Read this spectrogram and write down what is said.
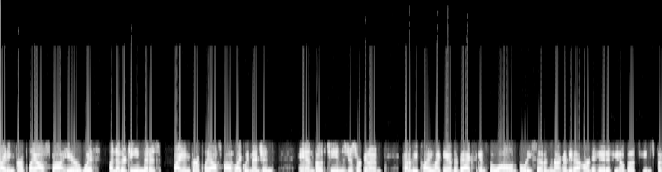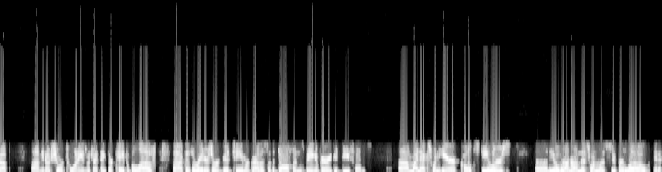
fighting for a playoff spot here with another team that is fighting for a playoff spot, like we mentioned, and both teams just are going to kind of be playing like they have their backs against the wall. And 47 is not going to be that hard to hit if you know both teams put up. Um, you know, short 20s, which I think they're capable of, because the Raiders are a good team, regardless of the Dolphins being a very good defense. Um, my next one here, Colts Steelers. Uh, the over under on this one was super low, and it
